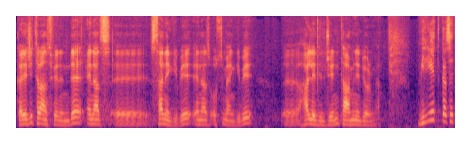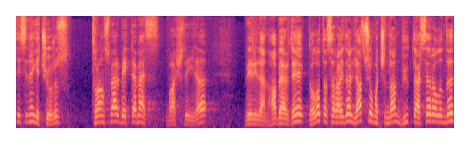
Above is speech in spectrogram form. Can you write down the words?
kaleci transferinde en az e, Sane gibi, en az Osimhen gibi e, halledileceğini tahmin ediyorum ben. Milliyet gazetesine geçiyoruz. Transfer beklemez başlığıyla verilen haberde Galatasaray'da Lazio maçından büyük dersler alındı.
